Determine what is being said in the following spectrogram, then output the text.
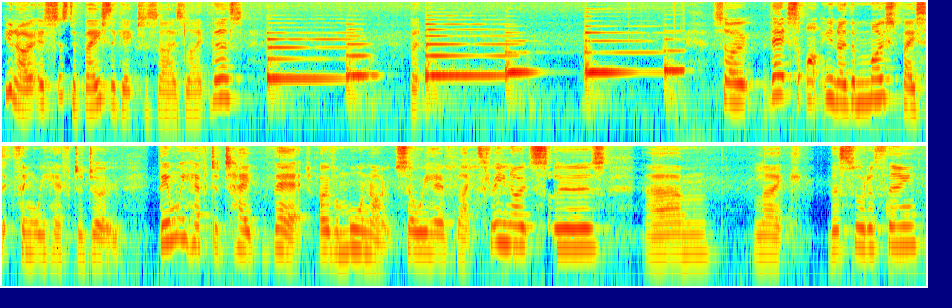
you know, it's just a basic exercise like this. But so that's uh, you know the most basic thing we have to do. Then we have to take that over more notes. So we have like three note slurs, um, like this sort of thing.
